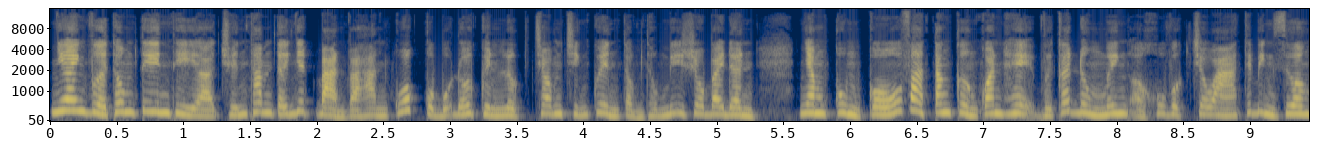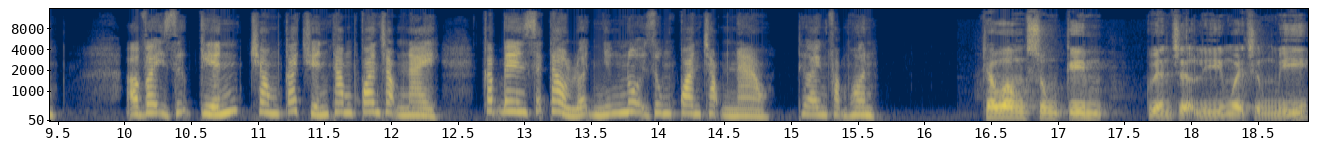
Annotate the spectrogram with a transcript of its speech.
như anh vừa thông tin thì à, chuyến thăm tới Nhật Bản và Hàn Quốc của bộ đôi quyền lực trong chính quyền Tổng thống Mỹ Joe Biden nhằm củng cố và tăng cường quan hệ với các đồng minh ở khu vực châu Á Thái Bình Dương. À, vậy dự kiến trong các chuyến thăm quan trọng này, các bên sẽ thảo luận những nội dung quan trọng nào, thưa anh Phạm Huân? Theo ông Sung Kim, quyền trợ lý Ngoại trưởng Mỹ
